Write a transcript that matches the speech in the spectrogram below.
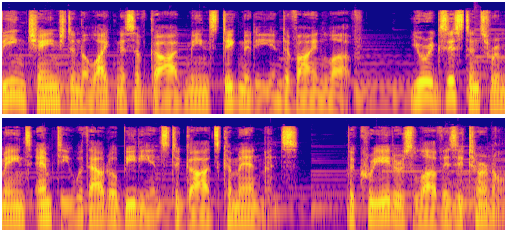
Being changed in the likeness of God means dignity in divine love. Your existence remains empty without obedience to God's commandments. The Creator's love is eternal.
